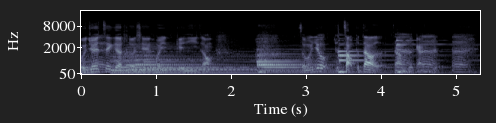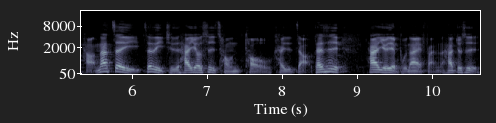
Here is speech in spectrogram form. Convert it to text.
我觉得这个和弦会给你一种，怎么又又找不到了这样子的感觉。嗯。嗯嗯好，那这里这里其实他又是从头开始找，但是他有点不耐烦了，他就是。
